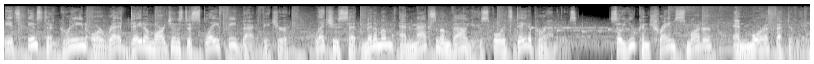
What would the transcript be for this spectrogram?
Its instant green or red data margins display feedback feature lets you set minimum and maximum values for its data parameters so you can train smarter and more effectively.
